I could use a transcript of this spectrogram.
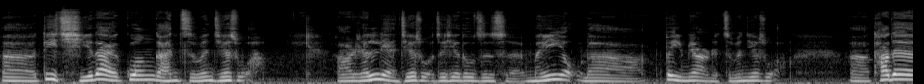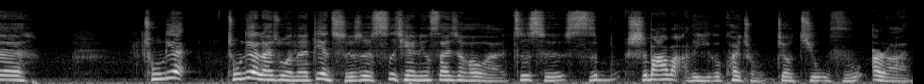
呃，第七代光感指纹解锁啊，人脸解锁这些都支持，没有了背面的指纹解锁啊。它的充电充电来说呢，电池是四千零三十毫安，支持十十八瓦的一个快充，叫九伏二安。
